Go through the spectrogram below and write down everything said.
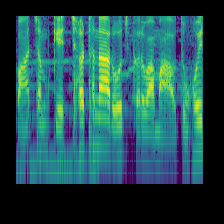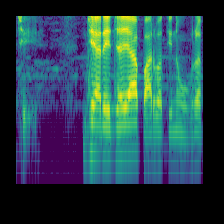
પાંચમ કે છઠના રોજ કરવામાં આવતું હોય છે. જ્યારે જયા પાર્વતીનું વ્રત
